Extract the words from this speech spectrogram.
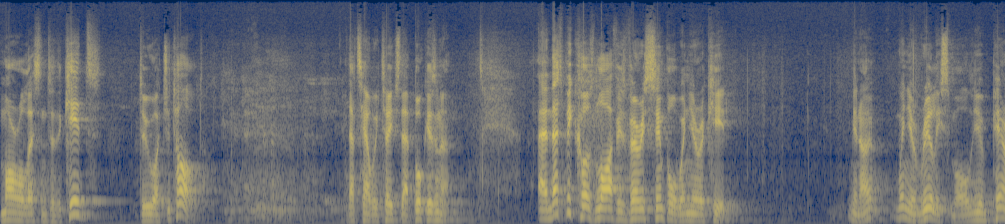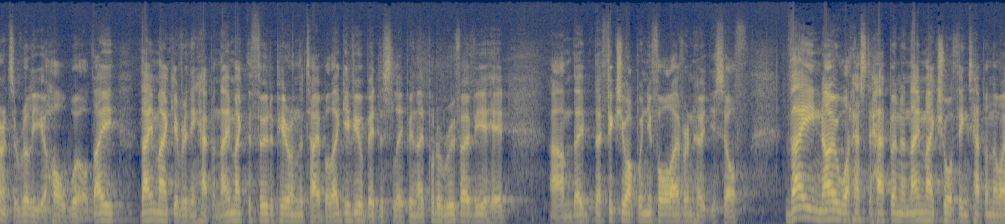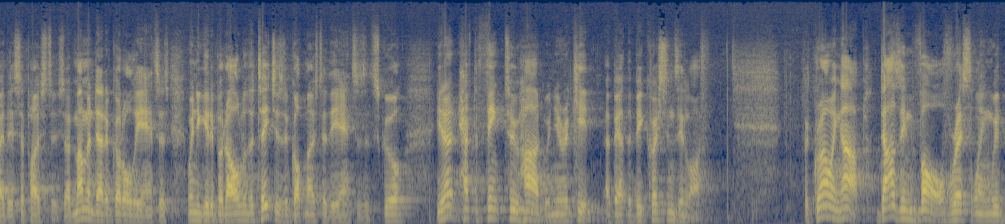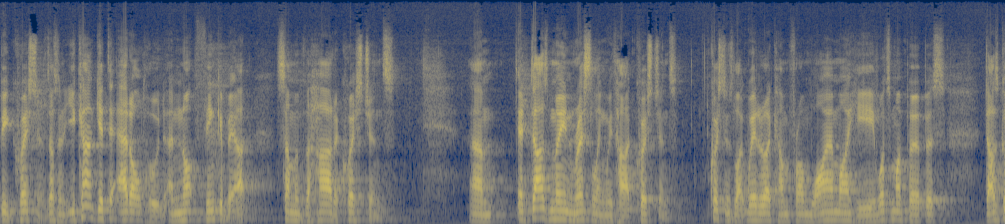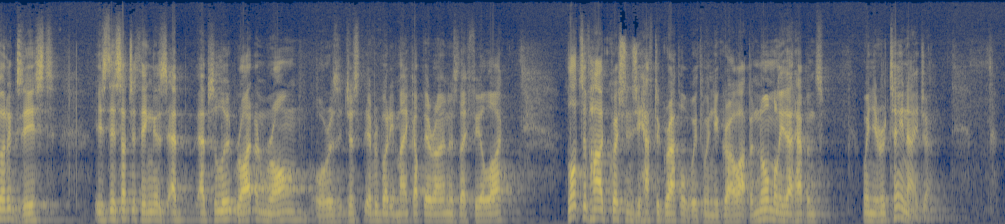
Moral lesson to the kids do what you're told. That's how we teach that book, isn't it? And that's because life is very simple when you're a kid you know, when you're really small, your parents are really your whole world. They, they make everything happen. They make the food appear on the table. They give you a bed to sleep in. They put a roof over your head. Um, they, they fix you up when you fall over and hurt yourself. They know what has to happen and they make sure things happen the way they're supposed to. So, mum and dad have got all the answers. When you get a bit older, the teachers have got most of the answers at school. You don't have to think too hard when you're a kid about the big questions in life. But growing up does involve wrestling with big questions, doesn't it? You can't get to adulthood and not think about some of the harder questions. Um, it does mean wrestling with hard questions. Questions like where did I come from? Why am I here? What's my purpose? Does God exist? Is there such a thing as ab- absolute right and wrong? Or is it just everybody make up their own as they feel like? Lots of hard questions you have to grapple with when you grow up, and normally that happens when you're a teenager.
